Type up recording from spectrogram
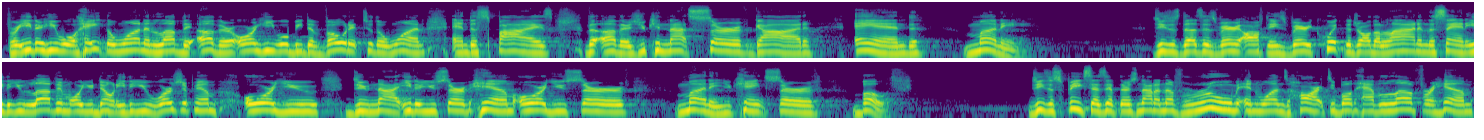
For either he will hate the one and love the other, or he will be devoted to the one and despise the others. You cannot serve God and money. Jesus does this very often. He's very quick to draw the line in the sand. Either you love him or you don't. Either you worship him or you do not. Either you serve him or you serve money. You can't serve both. Jesus speaks as if there's not enough room in one's heart to both have love for him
